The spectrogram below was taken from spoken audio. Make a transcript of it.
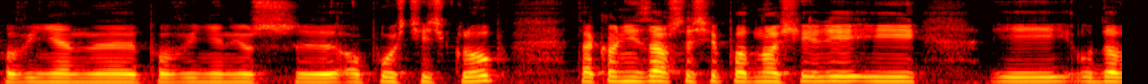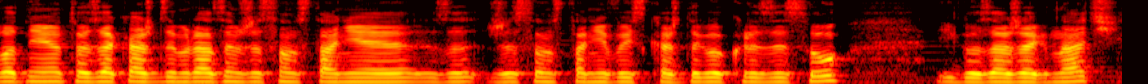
powinien, powinien już y, opuścić klub, tak oni zawsze się podnosili i, i udowodniają to za każdym razem, że są w stanie, że są w stanie wyjść z każdego kryzysu i go zażegnać.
